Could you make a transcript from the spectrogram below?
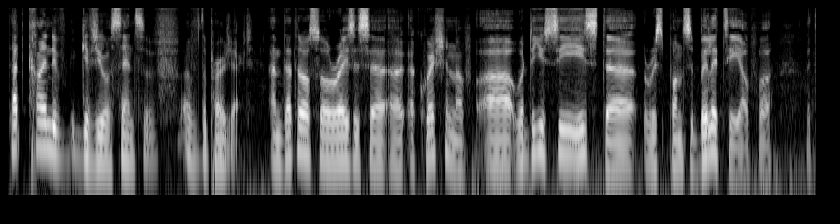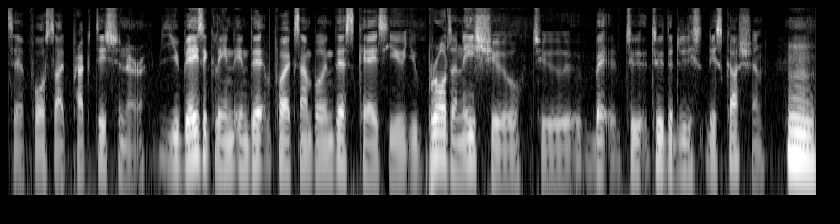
that kind of gives you a sense of, of the project. And that also raises a, a question of uh, what do you see is the responsibility of a let's say a foresight practitioner you basically in, in the, for example in this case you, you brought an issue to to to the dis discussion mm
